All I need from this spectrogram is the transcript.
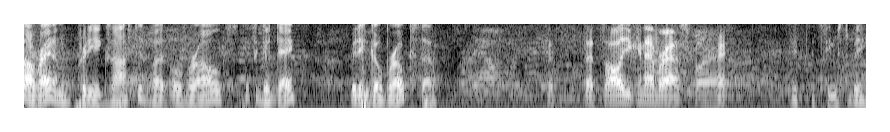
It's all right. I'm pretty exhausted, but overall, it's it's a good day. We didn't go broke, so that's that's all you can ever ask for, right? It, it seems to be.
